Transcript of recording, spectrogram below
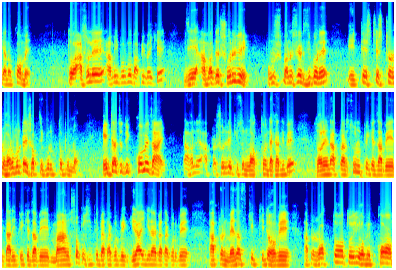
কেন কমে? তো আসলে আমি বলব বাপ্পি ভাইকে যে আমাদের শরীরে পুরুষ মানুষের জীবনে এই টেস্টেস্টরন হরমোনটাই সবচেয়ে গুরুত্বপূর্ণ। এটা যদি কমে যায়, তাহলে আপনার শরীরে কিছু লক্ষণ দেখা দিবে। ধরেন আপনার চুল পেকে যাবে, দাড়ি পেকে যাবে মাংস পেশিতে ব্যথা করবে, গিরায় গিরায় ব্যথা করবে, আপনার মেজাজ কিটকিটে হবে, আপনার রক্ত তৈরি হবে কম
